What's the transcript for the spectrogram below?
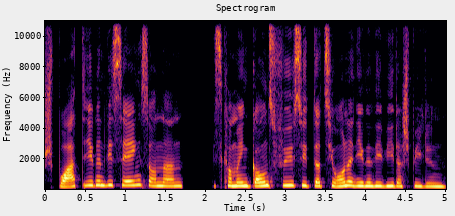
Sport irgendwie sehen, sondern das kann man in ganz vielen Situationen irgendwie widerspiegeln.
